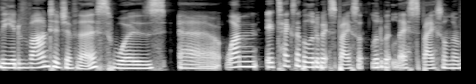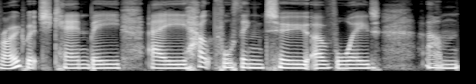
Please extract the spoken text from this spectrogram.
The advantage of this was uh, one, it takes up a little bit space, a little bit less space on the road, which can be a helpful thing to avoid um,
